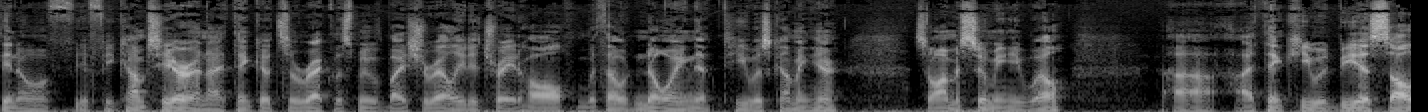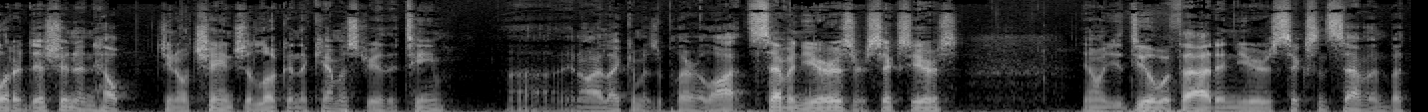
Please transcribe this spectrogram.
you know if, if he comes here, and I think it's a reckless move by Chiarelli to trade Hall without knowing that he was coming here. So I'm assuming he will. Uh, I think he would be a solid addition and help you know change the look and the chemistry of the team. Uh, you know I like him as a player a lot. Seven years or six years, you know you deal with that in years six and seven. But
